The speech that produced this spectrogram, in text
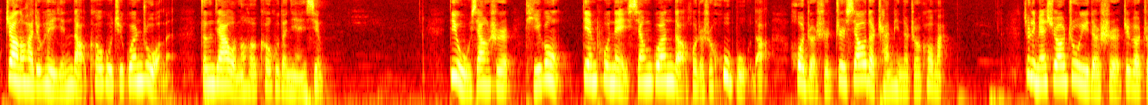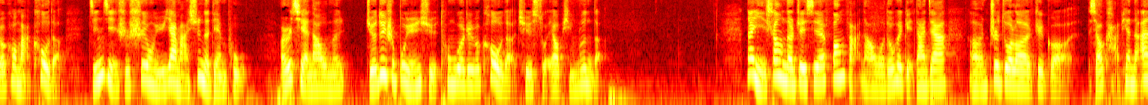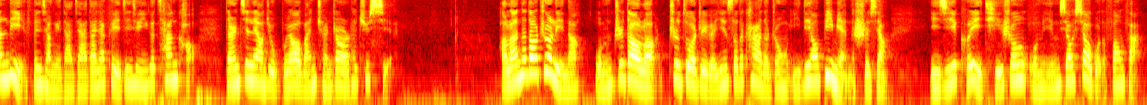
这样的话就可以引导客户去关注我们，增加我们和客户的粘性。第五项是提供店铺内相关的或者是互补的或者是滞销的产品的折扣码。这里面需要注意的是，这个折扣码扣的仅仅是适用于亚马逊的店铺，而且呢，我们绝对是不允许通过这个 code 去索要评论的。那以上的这些方法呢，我都会给大家，嗯，制作了这个小卡片的案例分享给大家，大家可以进行一个参考，但是尽量就不要完全照着它去写。好了，那到这里呢，我们知道了制作这个 Insert Card 中一定要避免的事项，以及可以提升我们营销效果的方法。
